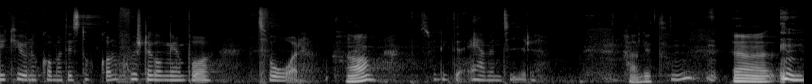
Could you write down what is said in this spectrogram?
Det är kul att komma till Stockholm för första gången på två år. Ja. Så det är lite äventyr. Härligt. Mm. Eh,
